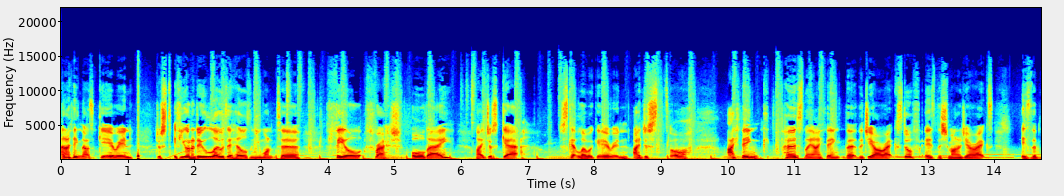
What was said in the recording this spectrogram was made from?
and I think that's gearing. Just if you're gonna do loads of hills and you want to feel fresh all day, like just get just get lower gearing. I just oh, I think personally, I think that the GRX stuff is the Shimano GRX is the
